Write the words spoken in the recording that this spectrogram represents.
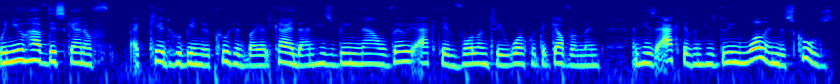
when you have this kind of a kid who's been recruited by Al Qaeda and he's been now very active, voluntary work with the government, and he's active and he's doing well in the schools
